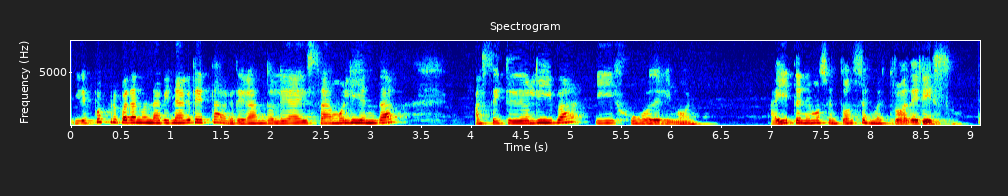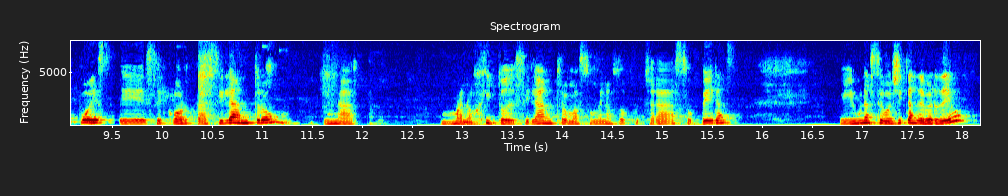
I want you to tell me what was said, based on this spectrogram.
Y después preparan una vinagreta agregándole a esa molienda aceite de oliva y jugo de limón. Ahí tenemos entonces nuestro aderezo. Después eh, se corta cilantro, un manojito de cilantro, más o menos dos cucharadas soperas, eh, unas cebollitas de verdeo,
